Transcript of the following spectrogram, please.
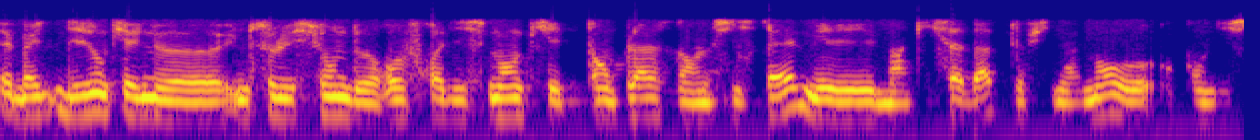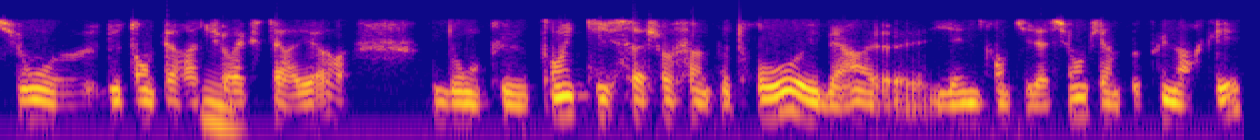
Eh ben, disons qu'il y a une, une solution de refroidissement qui est en place dans le système et ben, qui s'adapte finalement aux, aux conditions euh, de température Mm. extérieure. Donc euh, quand il ça chauffe un peu trop, eh bien, euh, il y a une ventilation qui est un peu plus marquée.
